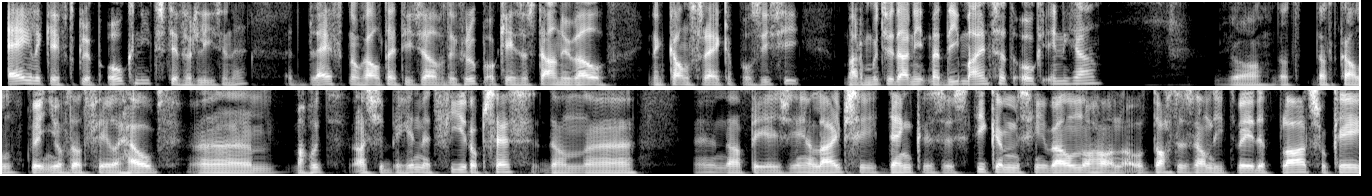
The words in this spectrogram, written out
eigenlijk heeft de club ook niets te verliezen. Hè? Het blijft nog altijd diezelfde groep. Oké, ze staan nu wel in een kansrijke positie. Maar moet je daar niet met die mindset ook ingaan? Ja, dat, dat kan. Ik weet niet of dat veel helpt. Ehm, maar goed, als je begint met 4 op 6, dan na PSG en Leipzig denken ze stiekem misschien wel nog aan, of dachten ze aan die tweede plaats. Oké,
